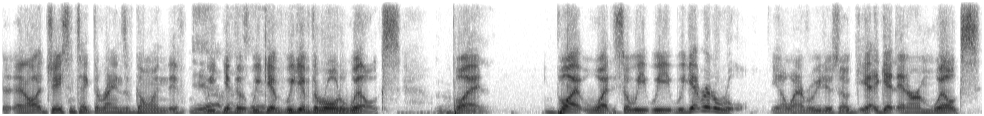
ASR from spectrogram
and I'll let Jason take the reins of going if yeah, we give the, we give we give the role to Wilks, mm-hmm. but but what? So we we we get rid of Rhule. You know, whenever we do so, get, get interim Wilks,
